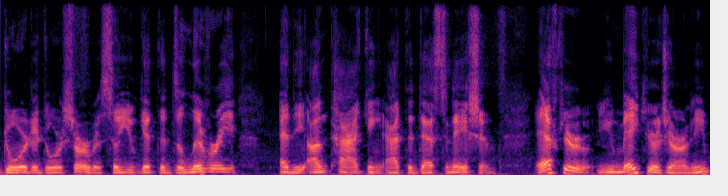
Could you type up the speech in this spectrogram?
door to door service. So you get the delivery and the unpacking at the destination. After you make your journey,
